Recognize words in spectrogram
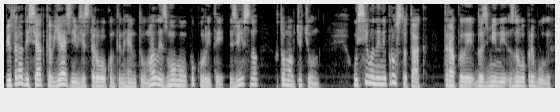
півтора десятка в'язнів зі старого контингенту мали змогу покурити, звісно, хто мав тютюн. Усі вони не просто так трапили до зміни з новоприбулих,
